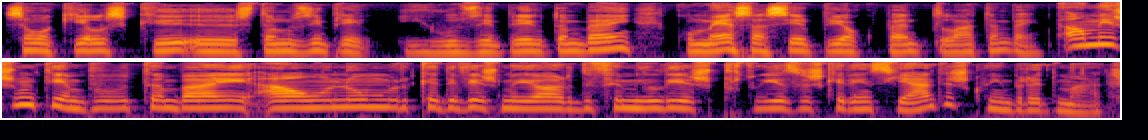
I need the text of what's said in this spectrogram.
são aqueles que uh, estão no desemprego. E o desemprego também começa a ser preocupante lá também. Ao mesmo tempo, também há um número cada vez maior de famílias portuguesas carenciadas, Coimbra de Matos.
